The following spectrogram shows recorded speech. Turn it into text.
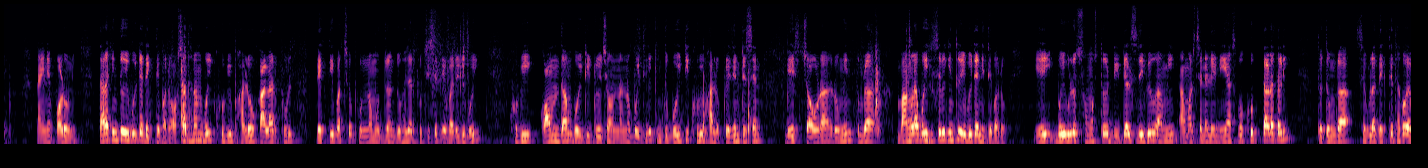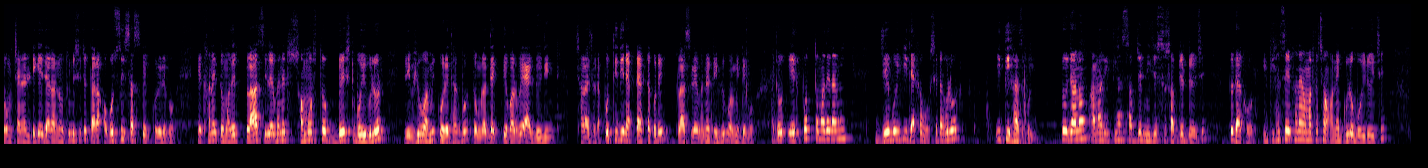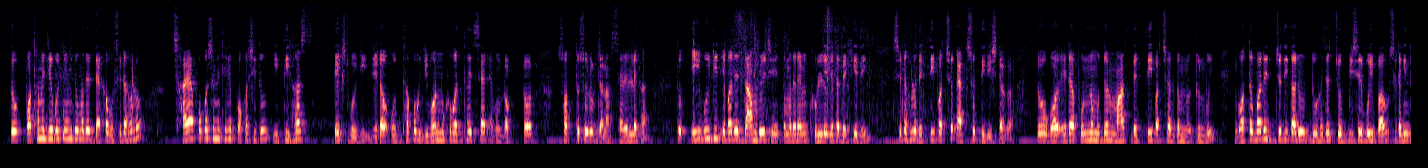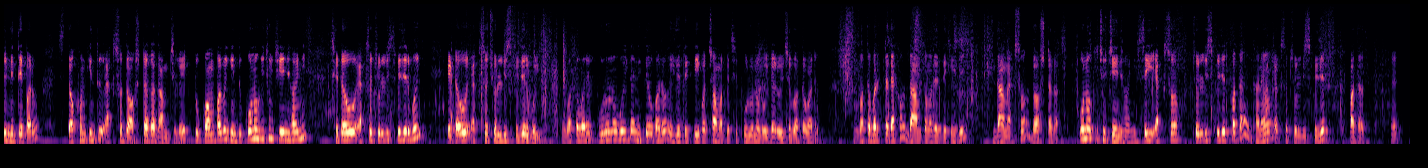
নাইনে পড়নি, তারা কিন্তু এই বইটা দেখতে পারো। অসাধারণ বই, খুবই ভালো কালারফুল দেখতেই পাচ্ছ, পূর্ণমুদ্রণ দু হাজার পঁচিশের এবারেরই বই, খুবই কম দাম বইটি রয়েছে অন্যান্য বই থেকে, কিন্তু বইটি খুবই ভালো। প্রেজেন্টেশন বেশ চওড়া, রঙিন, তোমরা বাংলা বই হিসেবে কিন্তু এই বইটা নিতে পারো। এই বইগুলোর সমস্ত ডিটেলস রিভিউ আমি আমার চ্যানেলে নিয়ে আসব খুব তাড়াতাড়ি। তো তোমরা সেগুলো দেখতে থাকো এবং চ্যানেলটিকে যারা নতুন এসেছ, তারা অবশ্যই সাবস্ক্রাইব করে রেখো। এখানে তোমাদের ক্লাস ইলেভেনের সমস্ত বেস্ট বইগুলোর রিভিউ আমি করে থাকব। তোমরা দেখতে পারবে এক দুই দিন ছাড়া ছাড়া। প্রতিদিন একটা একটা করে ক্লাস ইলেভেনের রিভিউ আমি দেবো। তো এরপর তোমাদের আমি যে বইটি দেখাবো, সেটা হলো ইতিহাস বই। তো জানো, আমার ইতিহাস সাবজেক্ট নিজস্ব সাবজেক্ট রয়েছে। তো দেখো, ইতিহাসে এখানে আমার কাছে অনেকগুলো বই রয়েছে। তো প্রথমে যে বইটি আমি তোমাদের দেখাবো, সেটা হলো ছায়া প্রকাশনী থেকে প্রকাশিত ইতিহাস টেক্সট বইটি, যেটা অধ্যাপক জীবন মুখোপাধ্যায় স্যার এবং ডক্টর সত্যস্বরূপ জানা স্যারের লেখা। তো এই বইটির এবারে দাম রয়েছে, তোমাদের আমি খুললে যেটা দেখিয়ে দিই। সেটা হলো দেখতেই পাচ্ছ একশো তিরিশ টাকা। তো এটা পূর্ণমুদ্রণ মাস দেখতেই পাচ্ছ একদম নতুন বই। গতবারের যদি কারোর দু হাজার চব্বিশের বই পাও, সেটা কিন্তু নিতে পারো। তখন কিন্তু একশো দশ টাকা দাম ছিল। একটু কম পাবে, কিন্তু কোনো কিছু চেঞ্জ হয়নি। সেটাও একশো চল্লিশ পেজের বই, এটাও একশো চল্লিশ পেজের বই। গতবারের পুরনো বইটা নিতেও পারো। এই যে দেখতেই পাচ্ছ আমার কাছে পুরনো বইটা রয়েছে গতবারের গতবারেরটা দেখো দাম তোমাদের দেখিয়ে দিই। দাম একশো দশ টাকা। কোনো কিছু চেঞ্জ হয়নি। সেই একশো চল্লিশ পেজের পাতা, এখানেও একশো চল্লিশ পেজের পাতা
